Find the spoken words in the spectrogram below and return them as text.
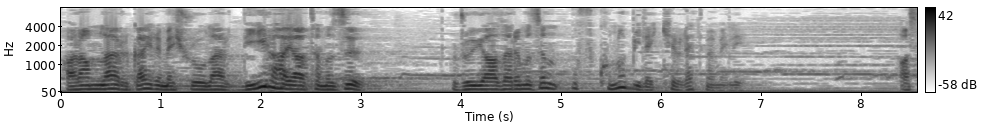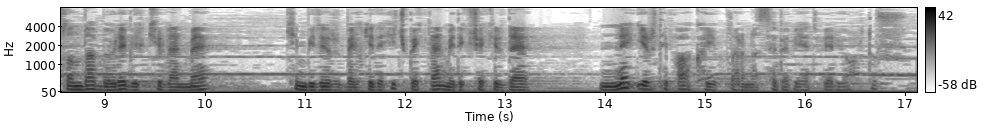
haramlar, gayrimeşrular değil hayatımızı, rüyalarımızın ufkunu bile kirletmemeli. Aslında böyle bir kirlenme, kim bilir belki de hiç beklenmedik şekilde ne irtifa kayıplarına sebebiyet veriyordur.''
